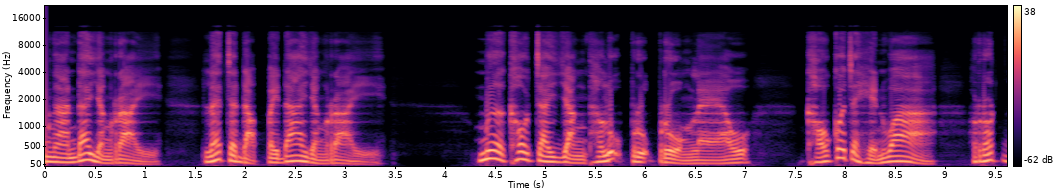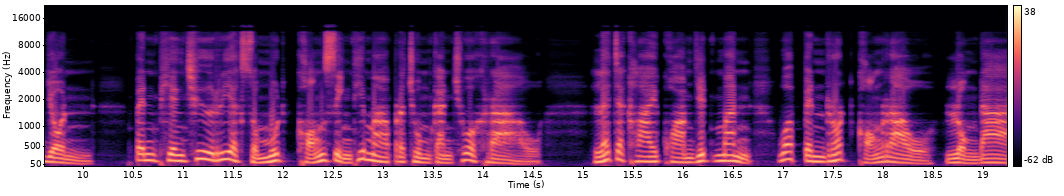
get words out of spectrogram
ำงานได้อย่างไร และจะดับไปได้อย่างไร เมื่อเข้าใจอย่างทะลุปรุโปร่งแล้ว เขาก็จะเห็นว่ารถยนต์ เป็นเพียงชื่อเรียกสมมุติของสิ่งที่มาประชุมกันชั่วคราว และจะคลายความยึดมั่นว่าเป็นรถของเราลงได้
